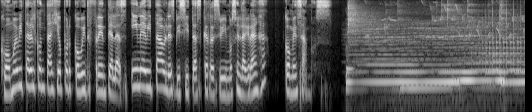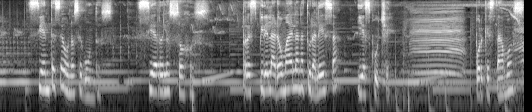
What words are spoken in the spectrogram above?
cómo evitar el contagio por COVID frente a las inevitables visitas que recibimos en la granja. Comenzamos. Siéntese unos segundos, cierre los ojos, respire el aroma de la naturaleza y escuche, porque estamos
